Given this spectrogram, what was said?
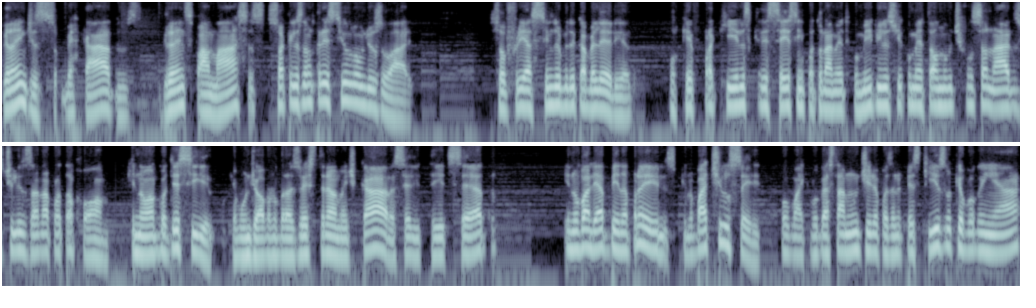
grandes supermercados, grandes farmácias, só que eles não cresciam no número de usuário. Sofria a síndrome do cabeleireiro. Porque para que eles crescessem em faturamento comigo, eles tinham que aumentar o número de funcionários utilizando a plataforma, que não acontecia, porque a mão de obra no Brasil é extremamente cara, CLT, etc e não valia a pena para eles, porque não batia o seio. Pô, Mike, vou gastar muito dinheiro fazendo pesquisa, o que eu vou ganhar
